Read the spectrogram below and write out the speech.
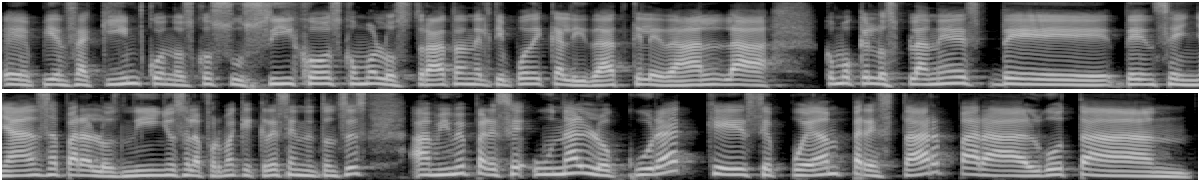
eh, piensa Kim, conozco sus hijos, cómo los tratan, el tiempo de calidad que le dan, la, como que los planes de, de enseñanza para los niños, la forma que crecen. Entonces, a mí me parece una locura que se puedan prestar para algo tan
